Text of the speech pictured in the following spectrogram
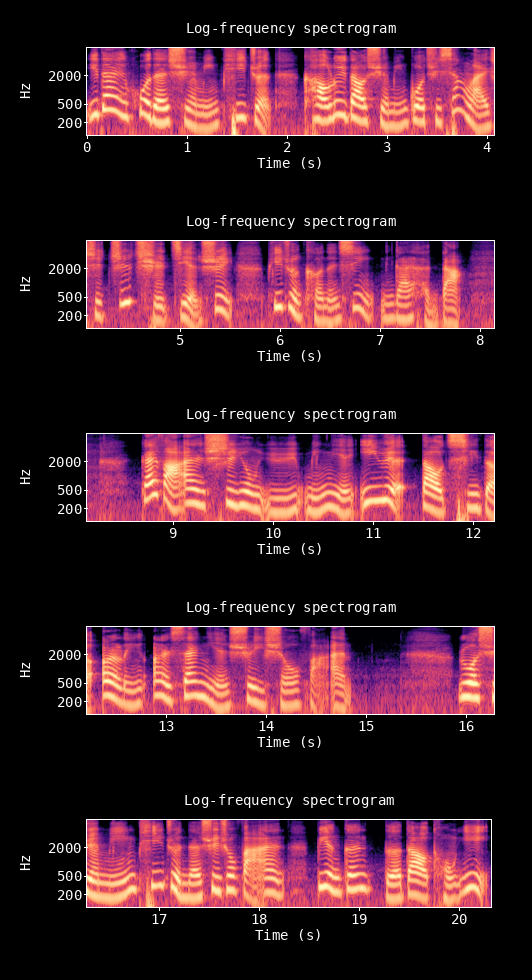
一旦获得选民批准，考虑到选民过去向来是支持减税，批准可能性应该很大。该法案适用于明年一月到期的二零二三年税收法案。若选民批准的税收法案变更得到同意，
